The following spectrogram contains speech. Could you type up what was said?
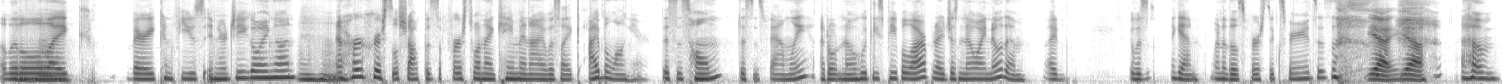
a little Mhm. like very confused energy going on. Mhm. And her crystal shop was the first one I came in. I was like, I belong here. This is home. This is family. I don't know who these people are, but I just know I know them. I, it was again one of those first experiences. Yeah, yeah. um,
